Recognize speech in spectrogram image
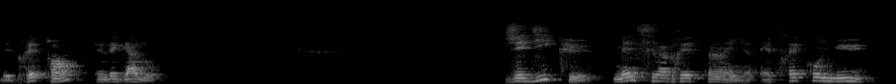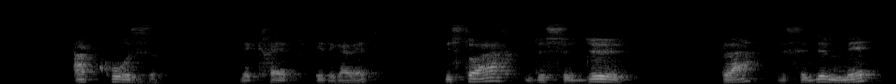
le breton et le gallo. J'ai dit que, même si la Bretagne est très connue à cause des crêpes et des galettes, l'histoire de ces deux plat de ces deux mets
